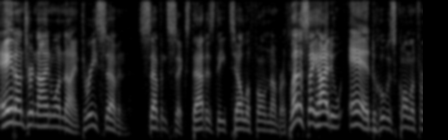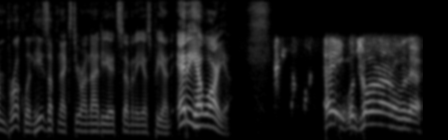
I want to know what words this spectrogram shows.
800 919 3776. That is the telephone number. Let us say hi to Ed, who is calling from Brooklyn. He's up next here on 98.7 ESPN. Eddie, how are you? Hey, what's going on over there?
